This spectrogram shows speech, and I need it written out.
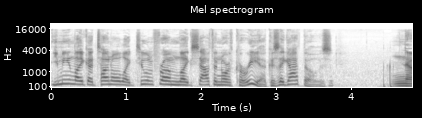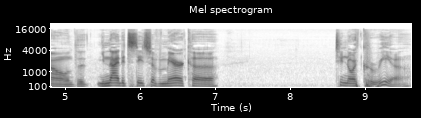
You mean like a tunnel like to and from like South and North Korea? Because they got those. No, the United States of America to North Korea,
